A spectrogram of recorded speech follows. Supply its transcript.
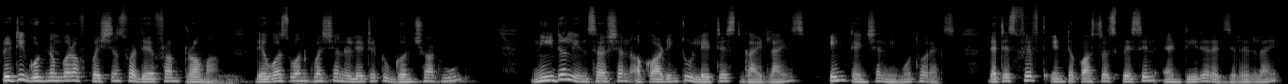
Pretty good number of questions were there from trauma. There was one question related to gunshot wound, needle insertion according to latest guidelines in tension pneumothorax that is fifth intercostal space in anterior axillary line.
